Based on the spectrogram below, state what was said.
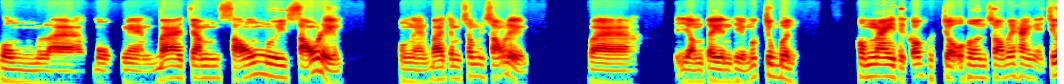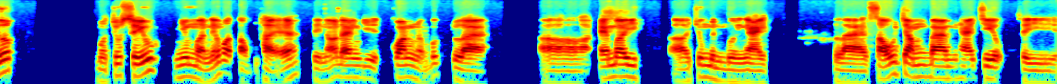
vùng là 1.366 điểm 1.366 điểm và dòng tiền thì mức trung bình hôm nay thì có vượt trội hơn so với hai ngày trước một chút xíu. Nhưng mà nếu mà tổng thể thì nó đang dịch quanh ở mức là ờ, uh, MA uh, ờ, trung bình 10 ngày là 632 triệu thì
